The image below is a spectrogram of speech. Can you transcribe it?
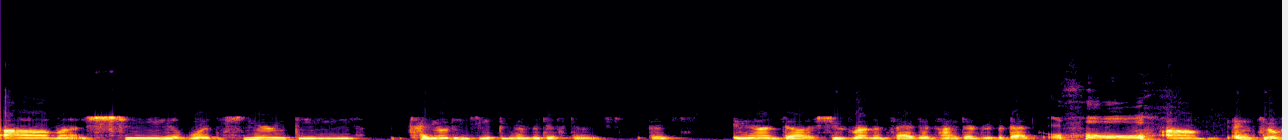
um, she would hear the coyotes yipping in the distance, as, and uh, she would run inside and hide under the bed. Oh. Um, and so,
